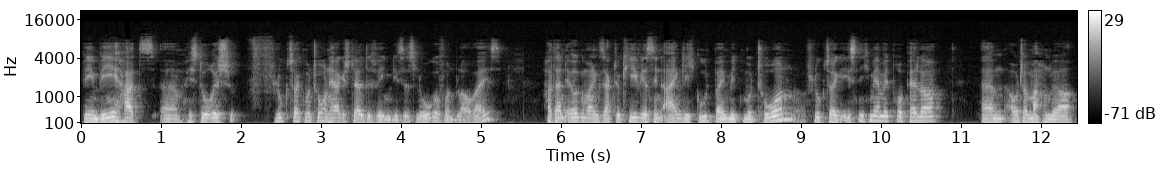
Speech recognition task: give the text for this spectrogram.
BMW hat äh, historisch Flugzeugmotoren hergestellt, deswegen dieses Logo von Blau-Weiß. Hat dann irgendwann gesagt, okay, wir sind eigentlich gut bei mit Motoren. Flugzeuge ist nicht mehr mit Propeller. Ähm, Auto machen wir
